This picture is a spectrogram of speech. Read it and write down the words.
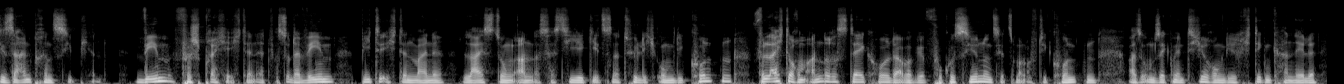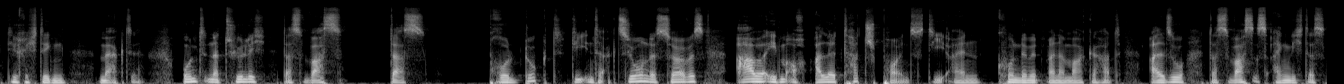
Designprinzipien. Wem verspreche ich denn etwas oder wem biete ich denn meine Leistungen an? Das heißt, hier geht es natürlich um die Kunden, vielleicht auch um andere Stakeholder, aber wir fokussieren uns jetzt mal auf die Kunden, also um Segmentierung, die richtigen Kanäle, die richtigen Märkte. Und natürlich das Was, das Produkt, die Interaktion, der Service, aber eben auch alle Touchpoints, die ein Kunde mit meiner Marke hat. Also das Was ist eigentlich das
